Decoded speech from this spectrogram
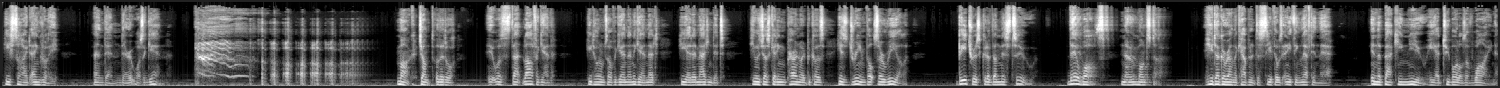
He sighed angrily, and then there it was again. Mark jumped a little. It was that laugh again. He told himself again and again that he had imagined it. He was just getting paranoid because his dream felt so real. Beatrice could have done this too. There was no monster. He dug around the cabinet to see if there was anything left in there. In the back, he knew he had two bottles of wine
